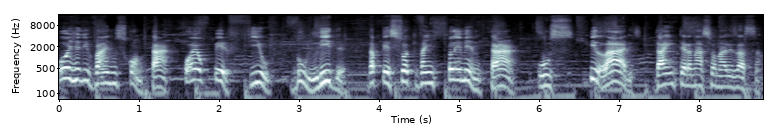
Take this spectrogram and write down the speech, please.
Hoje ele vai nos contar qual é o perfil do líder, da pessoa que vai implementar os pilares da internacionalização.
